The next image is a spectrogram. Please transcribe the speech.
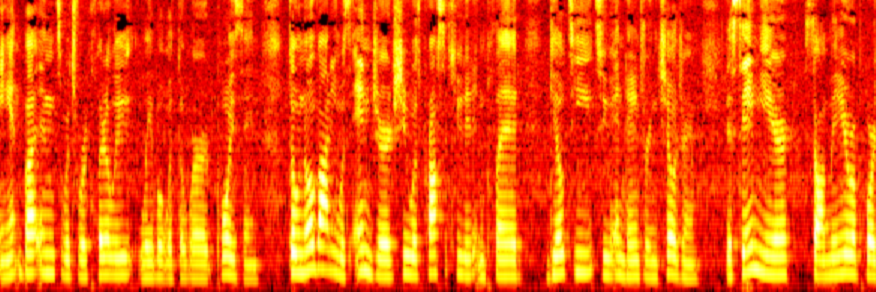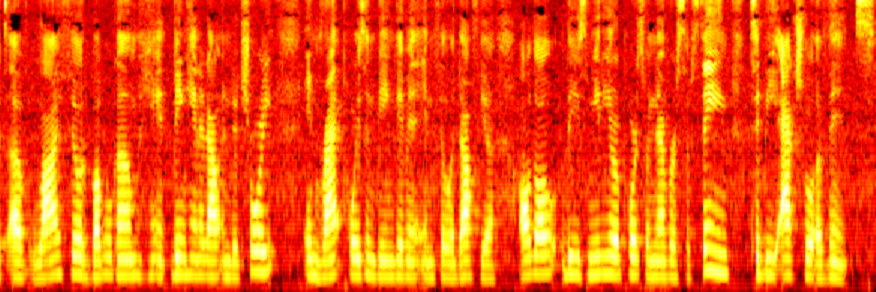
ant buttons, which were clearly labeled with the word poison. Though nobody was injured, she was prosecuted and pled guilty to endangering children. The same year saw many reports of lye filled bubblegum hand- being handed out in Detroit and rat poison being given in Philadelphia, although these media reports were never sustained to be actual events.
